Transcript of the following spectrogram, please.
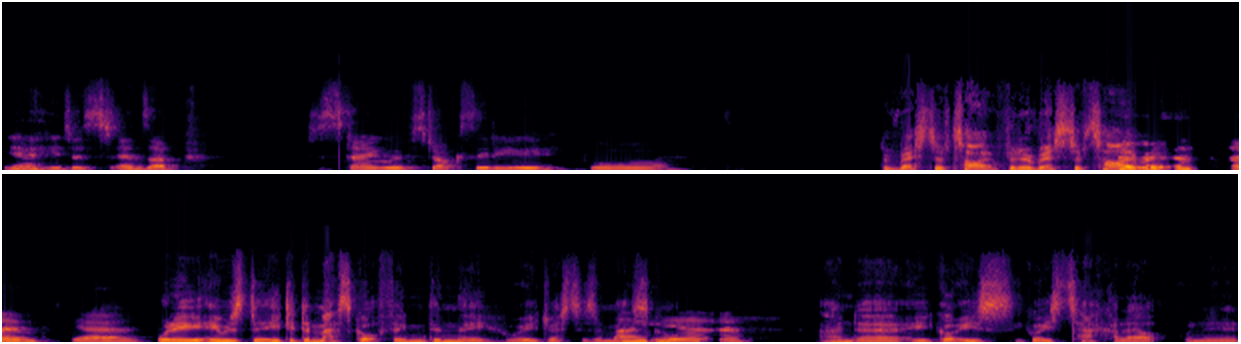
yeah, he just ends up just staying with Stoke City for The rest of time for the rest of time. the rest of time. Yeah. Well, he, he was he did the mascot thing, didn't he? Where he dressed as a mascot, Oh, yeah. and uh, he got his he got his tackle out when he,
